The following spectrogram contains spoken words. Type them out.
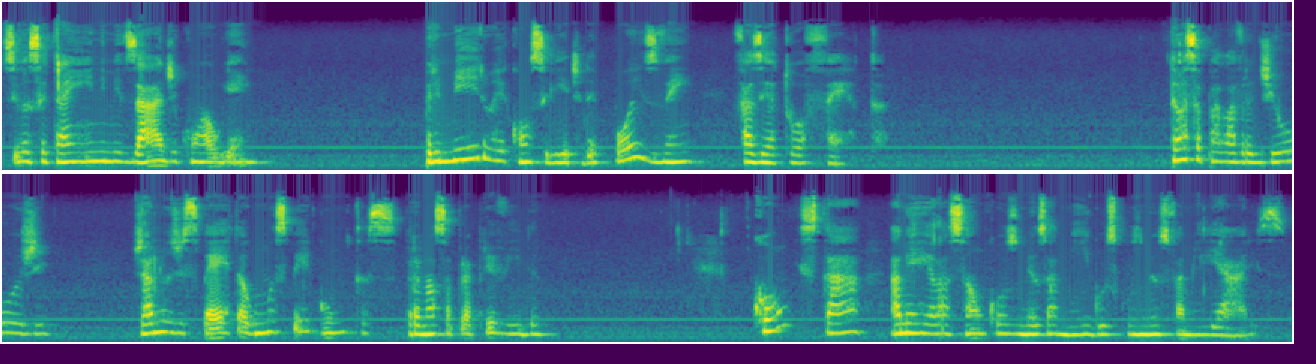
Se você está em inimizade com alguém, Primeiro reconcilia-te, depois vem fazer a tua oferta. Então, essa palavra de hoje já nos desperta algumas perguntas para a nossa própria vida. Como está a minha relação com os meus amigos, com os meus familiares?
